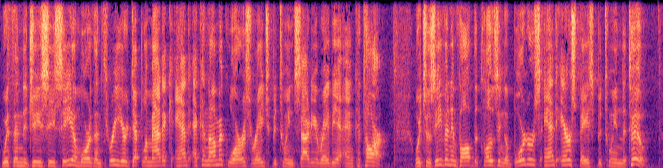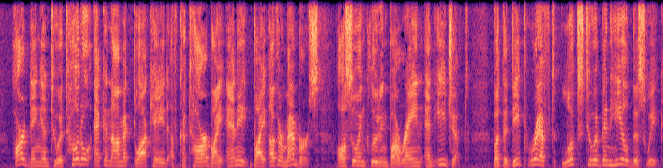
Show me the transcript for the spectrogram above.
Within the GCC, a more than three year diplomatic and economic war has raged between Saudi Arabia and Qatar, which has even involved the closing of borders and airspace between the two, hardening into a total economic blockade of Qatar by, any, by other members, also including Bahrain and Egypt. But the deep rift looks to have been healed this week.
